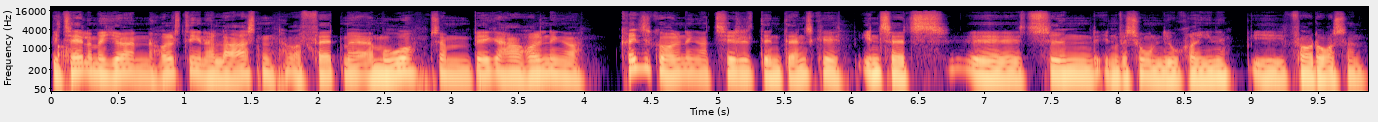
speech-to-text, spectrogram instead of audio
Vi taler med Jørgen Holsten og Larsen og Fatma Amur, som begge har holdninger kritiske holdninger til den danske indsats øh, siden invasionen i Ukraine i, for et år siden?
